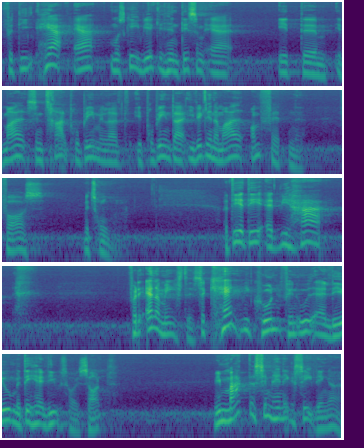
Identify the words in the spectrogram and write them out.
fordi her er måske i virkeligheden det, som er et, øh, et meget centralt problem, eller et, et problem, der i virkeligheden er meget omfattende for os med troen. Og det er det, at vi har, for det allermeste, så kan vi kun finde ud af at leve med det her livs horisont. Vi magter simpelthen ikke at se længere.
